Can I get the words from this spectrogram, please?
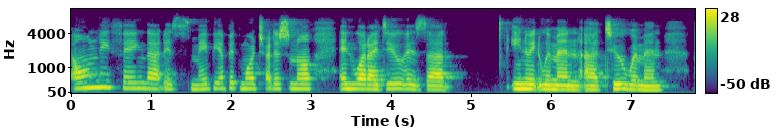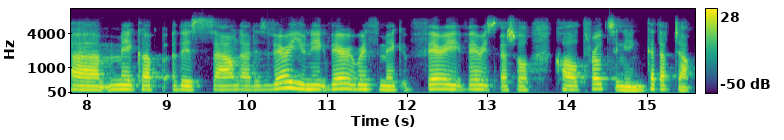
only thing that is maybe a bit more traditional in what i do is that inuit women uh, two women uh, make up this sound that is very unique very rhythmic very very special called throat singing katajjaq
